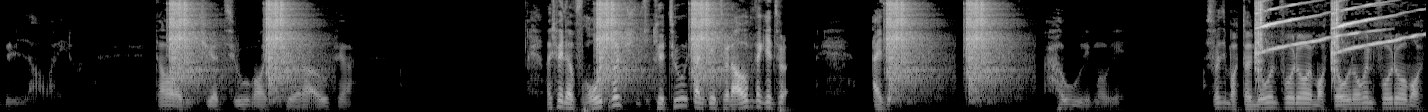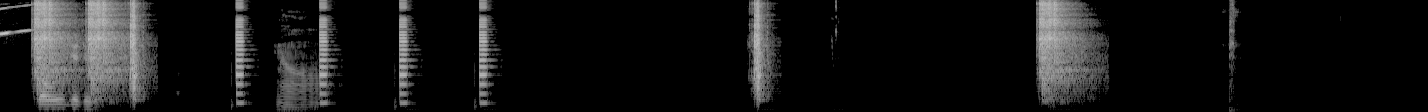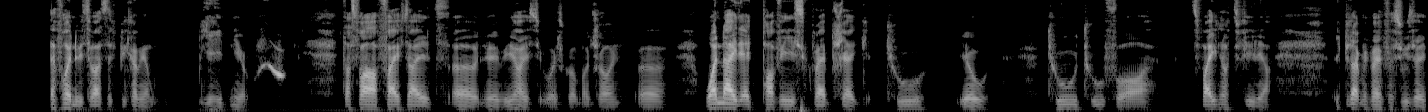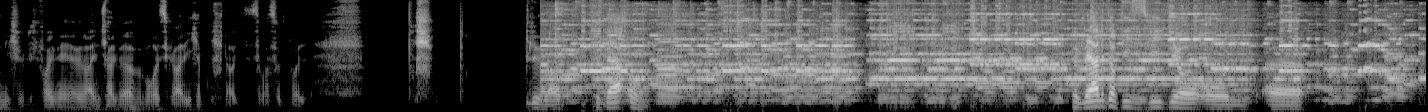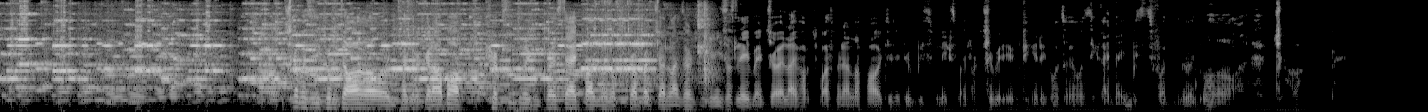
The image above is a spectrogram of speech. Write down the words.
Müllauer, ja. Da war die Tür zu, war die Tür wieder auf, ja. Weißt du, wenn du auf Rot drückst, die Tür zu, dann geht's wieder auf, dann geht's wieder. Also. Holy moly. Was weiß ich, mach da noch ein Foto, mach da noch ein Foto, mach da ein Foto. Ja. Freunde, wisst ihr was? Ich bin hier hinten hier. Das war Five Nights, äh, ne, wie heißt die Uhr? Ich kann mal schauen. Äh, One Night at Puffy's Crab Shack 2, yo, 2, 2, 4. Zwei noch zu viel, ja. Ich bedanke mich bei Versuchen. Ich würde mich freuen, wenn ihr wieder einschaltet. War es gerade. Ich habe geschnauzt. Sowas von voll. Bitte laut. Bewerbung. Bewertet doch dieses Video und äh, schreibt was in die Kommentare und falls ihr noch genau habt, Köpfen drücken, press the head button oder subscribe mein Channel, ansonsten genießt das Leben, enjoy life, habt Spaß miteinander, verhaut ihr nicht und bis zum nächsten Mal, sagt den Finger, der große Euro, sich rein, da muss ich sofort, oh, ciao.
